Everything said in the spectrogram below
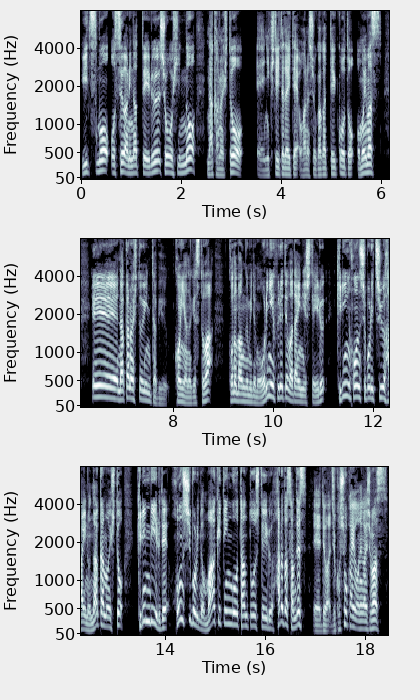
いつもお世話になっている商品の中の人を、えに来ていただいてお話を伺っていこうと思います。えー、中の人インタビュー。今夜のゲストは、この番組でも折に触れて話題にしている、キリン本絞りチューハイの中の人、キリンビールで本絞りのマーケティングを担当している原田さんです。えー、では自己紹介をお願いします。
